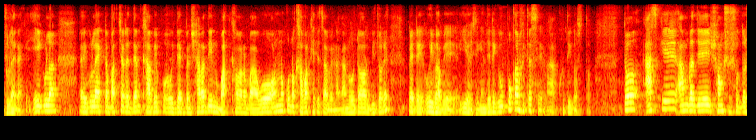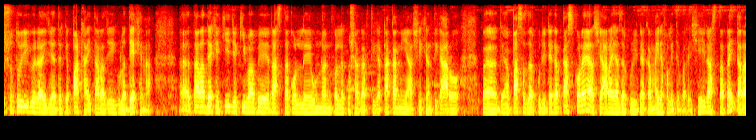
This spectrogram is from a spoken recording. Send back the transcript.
ঝুলাই রাখে। এইগুলা এইগুলা একটা বাচ্চারা দেন, খাবে, ওই দেখবেন সারাদিন ভাত খাওয়ার বা ও অন্য কোনো খাবার খেতে চাবে না, কারণ ওটা ওর ভিতরে পেটে ওইভাবে ইয়ে হয়েছে। কিন্তু এটা কি উপকার হইতেছে? না, ক্ষতিগ্রস্ত। তো আজকে আমরা যে সংসদ সদস্য তৈরি করে যে এদেরকে পাঠাই, তারা যে এগুলা দেখে না তারা দেখে কি যে কীভাবে রাস্তা করলে, উন্নয়ন করলে কোষাগার থেকে টাকা নিয়ে আসে এখান থেকে আরও পাঁচ হাজার কোটি টাকার কাজ করে আসে আড়াই হাজার কোটি টাকা মাইরে ফেলাইতে পারে। সেই রাস্তাটাই তারা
